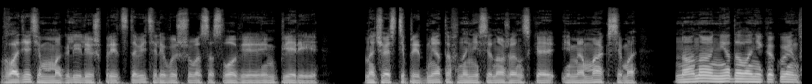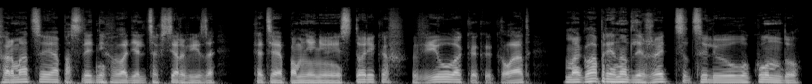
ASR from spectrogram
владеть им могли лишь представители высшего сословия империи. На части предметов нанесено женское имя Максима, но оно не дало никакой информации о последних владельцах сервиза, хотя, по мнению историков, вилла, как и клад, могла принадлежать Цицилию Лукунду,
